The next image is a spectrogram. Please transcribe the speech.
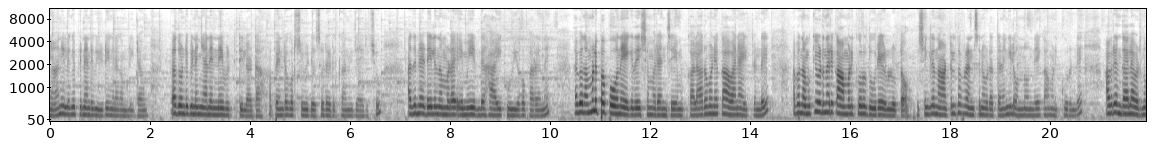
ഞാനില്ലെങ്കിൽ പിന്നെ എന്റെ വീഡിയോ ഇങ്ങനെ കംപ്ലീറ്റ് ആവും. അപ്പോൾ അതുകൊണ്ട് പിന്നെ ഞാൻ എന്നെ വിട്ടിട്ടില്ല കേട്ടോ അപ്പോൾ എന്റെ കുറച്ച് വീഡിയോസ് കൂടെ എടുക്കാമെന്ന് വിചാരിച്ചു. അതിനിടയിൽ നമ്മുടെ എമീന്റെ ഹായ് കൂയൊക്കെ പറയുന്നത്. അപ്പോൾ നമ്മളിപ്പോൾ പോകുന്ന ഏകദേശം ഒരു അഞ്ചേ മുക്കാൽ ആറ് മണിയൊക്കെ ആവാനായിട്ടുണ്ട്. അപ്പോൾ നമുക്ക് ഇവിടുന്ന് ഒരു കാമണിക്കൂർ ദൂരേ ഉള്ളൂ കേട്ടോ പക്ഷേങ്കിൽ നാട്ടിലത്തെ ഫ്രണ്ട്സിന് ഇവിടെ എത്തണമെങ്കിൽ ഒന്നൊന്നേ കാമണിക്കൂറുണ്ട്. അവരെന്തായാലും അവിടുന്ന്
